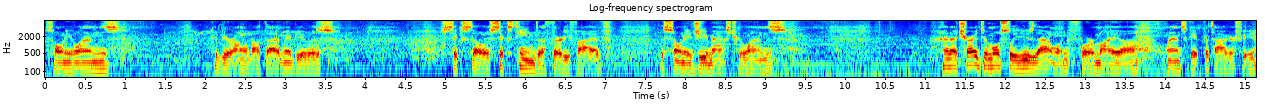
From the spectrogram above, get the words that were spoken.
Sony lens. Could be wrong about that. Maybe it was six, so 16 to 35, the Sony G Master lens. And I tried to mostly use that one for my uh, landscape photography.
